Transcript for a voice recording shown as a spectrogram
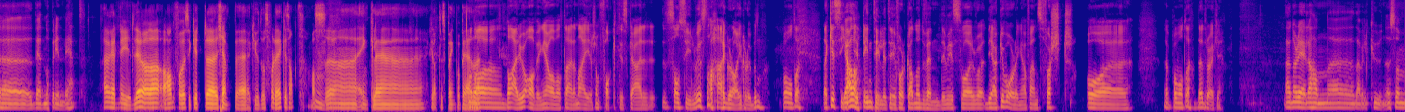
uh, det den opprinnelig het. Det er jo helt nydelig, og han får jo sikkert eh, kjempekudos for det, ikke sant? Masse mm. enkle eh, gratispoeng på PR Og da, da er det jo avhengig av at det er en eier som faktisk er, sannsynligvis, da, er glad i klubben, på en måte. Det er ikke sikkert Ja Intility-folka nødvendigvis var De er jo ikke Vålerenga-fans først, og eh, på en måte. Det tror jeg ikke. Nei, når det gjelder han eh, Det er vel Kune som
